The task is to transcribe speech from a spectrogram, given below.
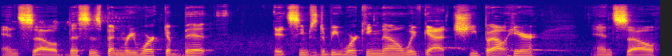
And so this has been reworked a bit. It seems to be working though. We've got sheep out here. And so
